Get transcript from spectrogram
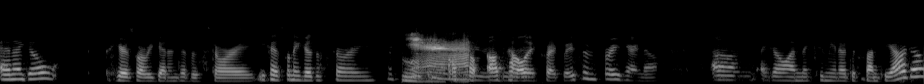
And I go, here's where we get into the story. You guys want to hear the story? Yeah. I'll, wanna tell- hear the I'll tell it quickly since we're here now. Um, I go on the Camino de Santiago,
